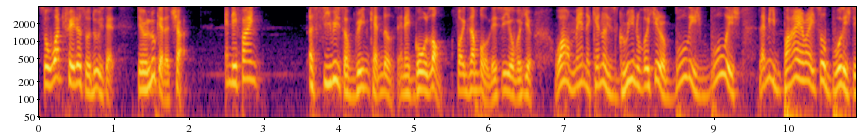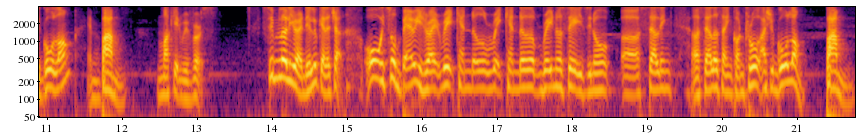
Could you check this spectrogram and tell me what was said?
So what traders will do is that they will look at the chart and they find a series of green candles and they go long. For example, they see over here, wow, man, the candle is green over here, bullish, bullish. Let me buy, right? It's so bullish. They go long and bam, market reverse. Similarly, right, they look at the chart. Oh, it's so bearish, right? Red candle, red candle. Rayner say it's you know, uh, selling, uh, sellers are in control. I should go long. Bam,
